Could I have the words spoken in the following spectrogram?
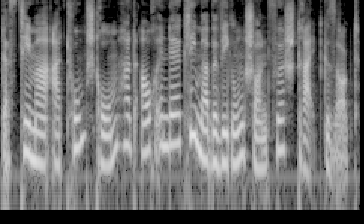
Das Thema Atomstrom hat auch in der Klimabewegung schon für Streit gesorgt.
